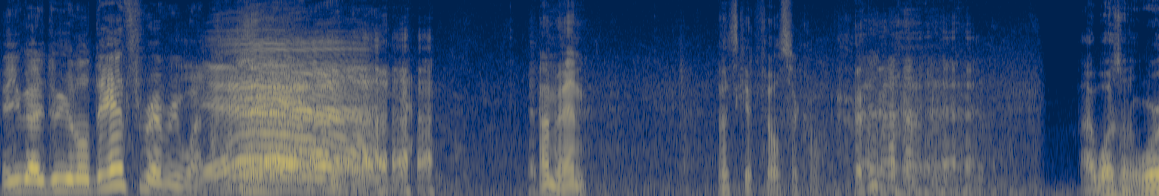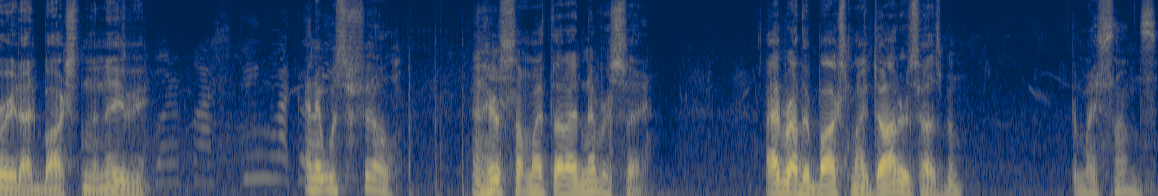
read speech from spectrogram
then you got to do your little dance for everyone. Yeah. I'm in. Let's get physical. I wasn't worried I'd boxed in the Navy. And it was Phil. And here's something I thought I'd never say. I'd rather box my daughter's husband than my son's.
